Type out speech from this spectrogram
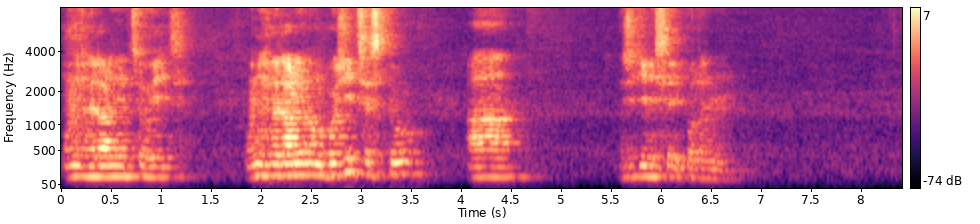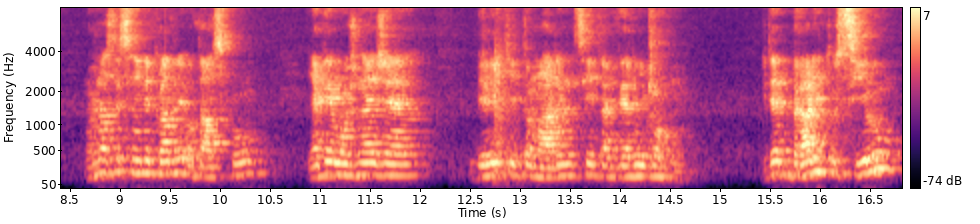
Oni hledali něco víc. Oni hledali jenom boží cestu a řídili se i podle ní. Možná jste si někdy kladli otázku, jak je možné, že byli tito mládenci tak věrní Bohu. Kde brali tu sílu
